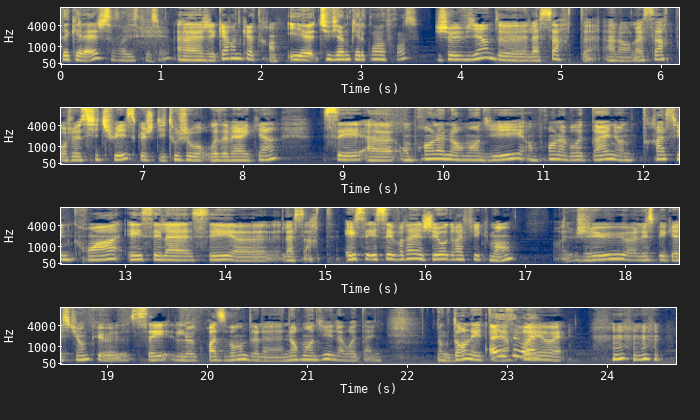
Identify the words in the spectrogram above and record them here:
T'as quel âge, sans indiscrétion? Euh, J'ai 44 ans. Et euh, tu viens de quel coin en France? Je viens de la Sarthe. Alors, la Sarthe, pour je situer, ce que je dis toujours aux Américains, c'est euh, on prend la Normandie, on prend la Bretagne, on trace une croix et c'est la, c'est la Sarthe. Et c'est vrai géographiquement. J'ai eu l'explication que c'est le croisement de la Normandie et de la Bretagne. Donc dans les terres. Ah, c'est vrai. Ouais, ouais.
